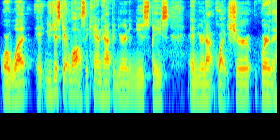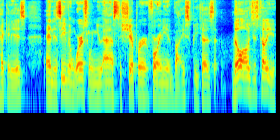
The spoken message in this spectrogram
or what. It, you just get lost. It can happen. You're in a new space, and you're not quite sure where the heck it is. And it's even worse when you ask the shipper for any advice because they'll always just tell you,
